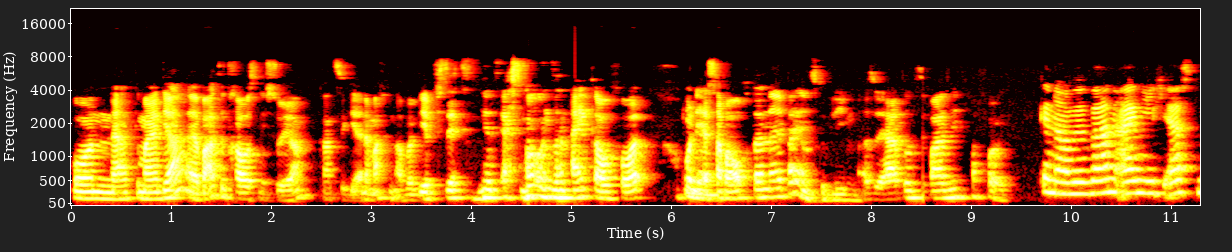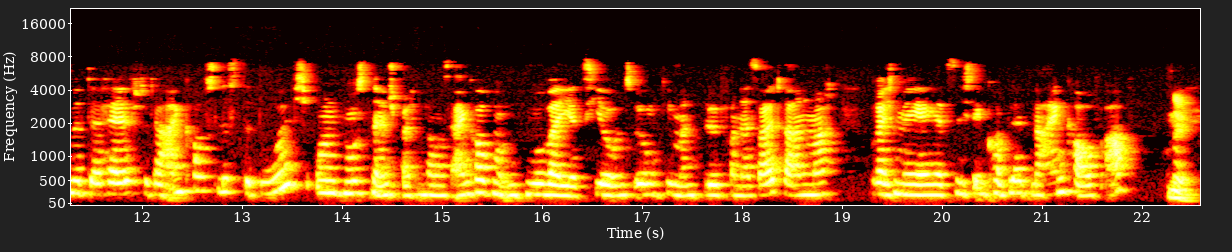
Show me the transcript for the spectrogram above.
Und er hat gemeint, ja, er wartet draußen nicht so, ja, kannst du gerne machen. Aber wir setzen jetzt erstmal unseren Einkauf fort. Und genau. er ist aber auch dann äh, bei uns geblieben. Also er hat uns quasi verfolgt. Genau, wir waren eigentlich erst mit der Hälfte der Einkaufsliste durch und mussten entsprechend noch was einkaufen. Und nur weil jetzt hier uns irgendjemand blöd von der Seite anmacht, brechen wir ja jetzt nicht den kompletten Einkauf ab. Nee.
